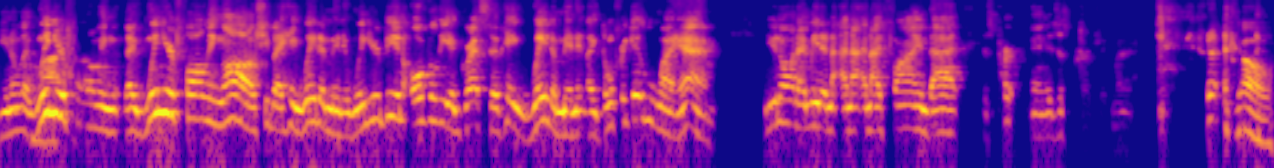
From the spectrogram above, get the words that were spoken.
You know, like when you're falling, like when you're falling off, she'd be like, "Hey, wait a minute." When you're being overly aggressive, hey, wait a minute. Like, don't forget who I am. You know what I mean? And and I, and I find that it's perfect, man. It's just perfect, man. Yo,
